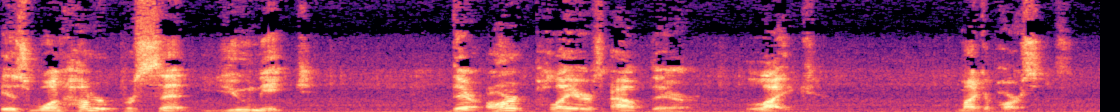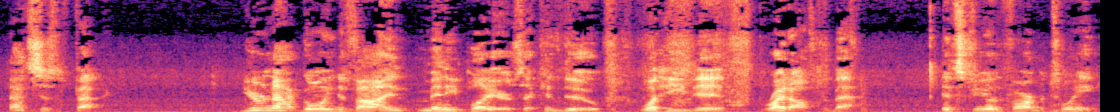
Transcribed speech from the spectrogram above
is 100% unique. There aren't players out there like Micah Parsons. That's just a fact. You're not going to find many players that can do what he did right off the bat. It's few and far between.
